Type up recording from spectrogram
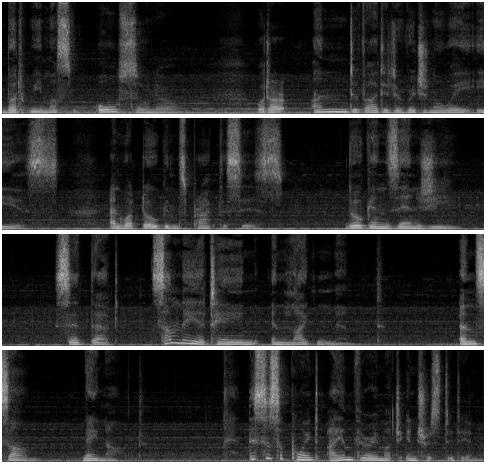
But we must also know what our undivided original way is and what Dogen's practice is. Dogen Zenji said that some may attain enlightenment and some may not. This is a point I am very much interested in.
